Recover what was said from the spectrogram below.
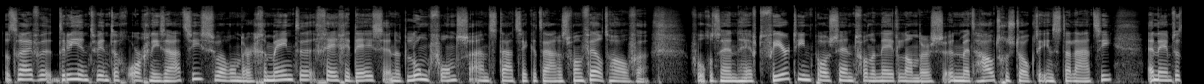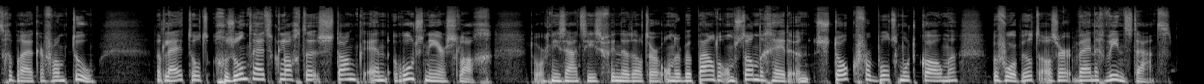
Dat schrijven 23 organisaties, waaronder gemeenten, GGD's en het Longfonds aan staatssecretaris Van Veldhoven. Volgens hen heeft 14% van de Nederlanders een met hout gestookte installatie en neemt het gebruik ervan toe. Dat leidt tot gezondheidsklachten, stank en roetneerslag. De organisaties vinden dat er onder bepaalde omstandigheden een stookverbod moet komen, bijvoorbeeld als er weinig wind staat.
